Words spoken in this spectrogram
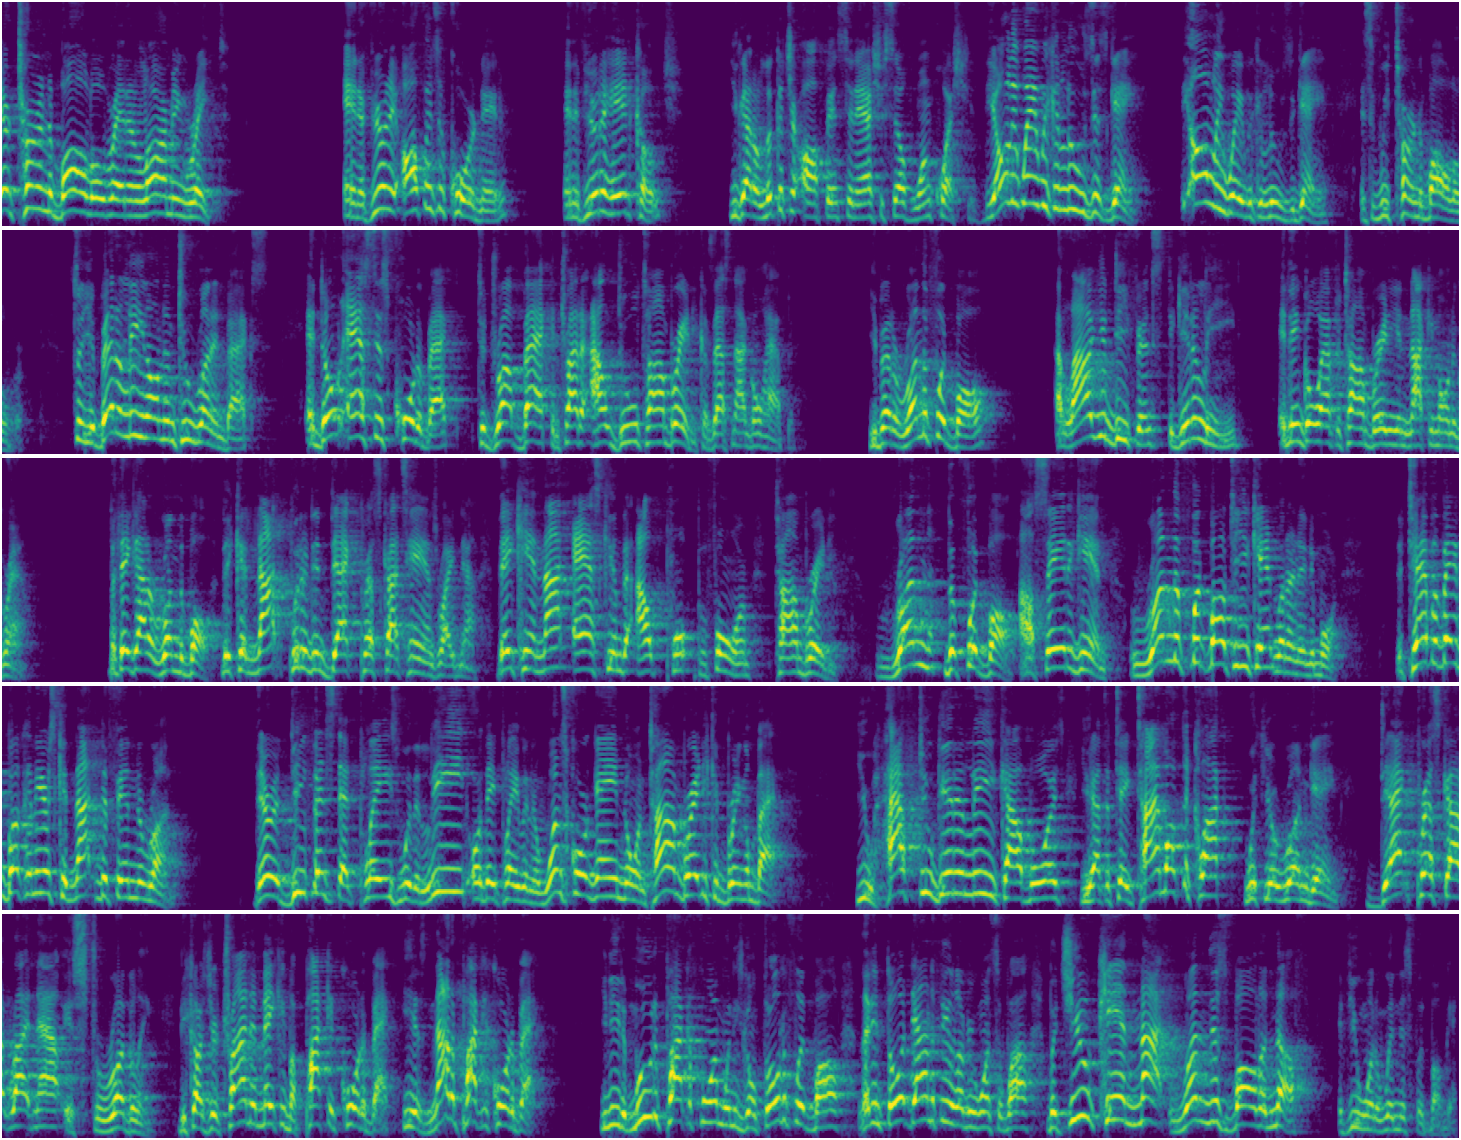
They're turning the ball over at an alarming rate. And if you're the offensive coordinator and if you're the head coach, you got to look at your offense and ask yourself one question. The only way we can lose this game, the only way we can lose the game is if we turn the ball over. So you better lean on them two running backs and don't ask this quarterback to drop back and try to outduel Tom Brady because that's not going to happen. You better run the football, allow your defense to get a lead, and then go after Tom Brady and knock him on the ground. But they got to run the ball. They cannot put it in Dak Prescott's hands right now. They cannot ask him to outperform Tom Brady. Run the football. I'll say it again. Run the football till you can't run it anymore. The Tampa Bay Buccaneers cannot defend the run. They're a defense that plays with a lead or they play in a one score game knowing Tom Brady can bring them back. You have to get a lead, Cowboys. You have to take time off the clock with your run game. Dak Prescott right now is struggling because you're trying to make him a pocket quarterback. He is not a pocket quarterback. You need to move the pocket for him when he's going to throw the football. Let him throw it down the field every once in a while. But you cannot run this ball enough if you want to win this football game.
